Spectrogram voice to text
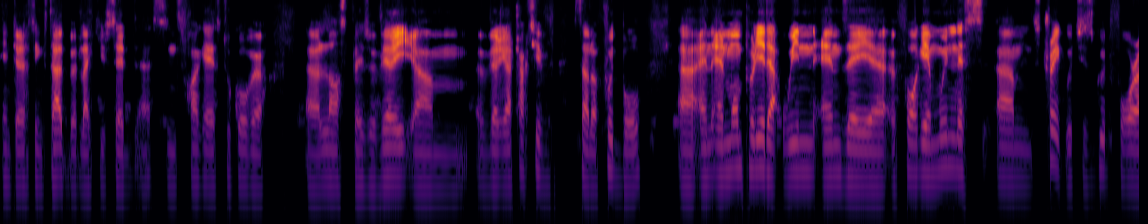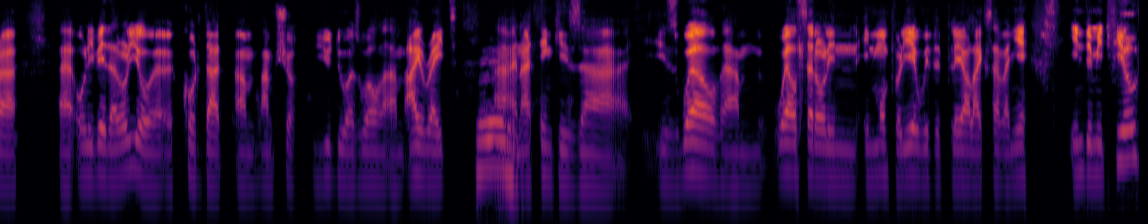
interesting stat. But like you said, uh, since Franck Haise took over, uh, Lens plays a very um, a very attractive style of football, uh, and and Montpellier that win ends a, a four game winless um, streak, which is good for uh, uh, Olivier Dall'Oglio, a coach that um, I'm sure you do as well. Um, I rate, mm. and I think is is well um, well settled in in Montpellier with a player like Savanier in the midfield,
